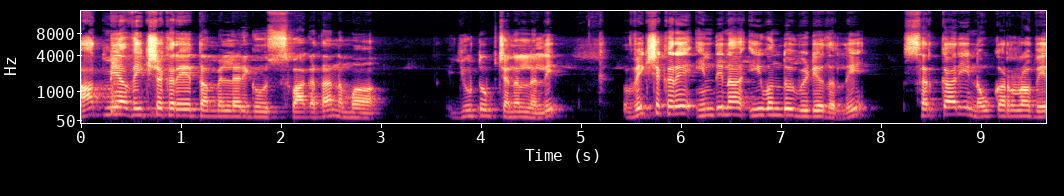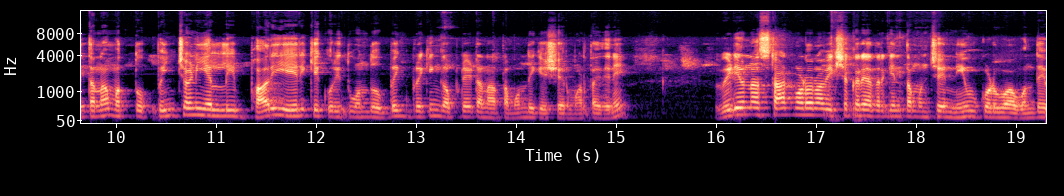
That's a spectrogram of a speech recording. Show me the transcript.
ಆತ್ಮೀಯ ವೀಕ್ಷಕರೇ, ತಮ್ಮೆಲ್ಲರಿಗೂ ಸ್ವಾಗತ. ನಮ್ಮ ಯೂಟ್ಯೂಬ್ ಚಾನಲ್ನಲ್ಲಿ ವೀಕ್ಷಕರೇ, ಇಂದಿನ ಈ ಒಂದು ವಿಡಿಯೋದಲ್ಲಿ ಸರ್ಕಾರಿ ನೌಕರರ ವೇತನ ಮತ್ತು ಪಿಂಚಣಿಯಲ್ಲಿ ಭಾರಿ ಏರಿಕೆ ಕುರಿತು ಒಂದು ಬಿಗ್ ಬ್ರೇಕಿಂಗ್ ಅಪ್ಡೇಟನ್ನು ತಮ್ಮೊಂದಿಗೆ ಶೇರ್ ಮಾಡ್ತಾ ಇದ್ದೀನಿ. ವಿಡಿಯೋನ ಸ್ಟಾರ್ಟ್ ಮಾಡೋಣ ವೀಕ್ಷಕರೇ, ಅದಕ್ಕಿಂತ ಮುಂಚೆ ನೀವು ಕೊಡುವ ಒಂದೇ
